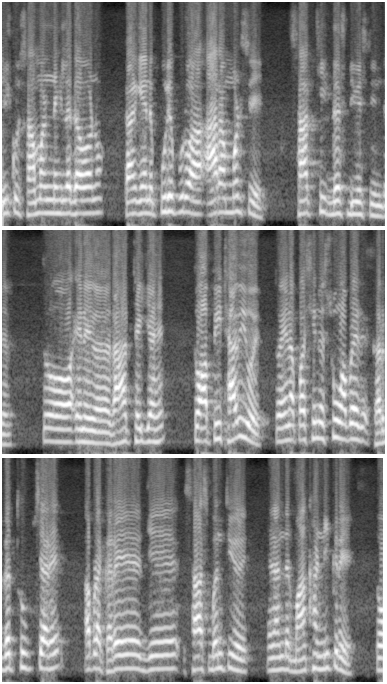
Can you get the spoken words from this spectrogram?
બિલકુલ સામાન નહીં લગાવવાનો, કારણ કે એને પૂરેપૂરો આરામ મળશે સાતથી દસ દિવસની અંદર. તો એને રાહત થઈ જશે તો આ પીઠ આવી હોય, તો એના પછીને શું આપણે ઘરગથ્થુ ઉપચાર છે આપણા ઘરે જે સાસ બનતી હોય, એના અંદર માખણ નીકળે, તો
